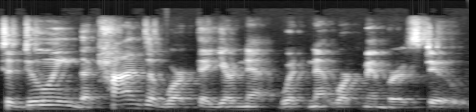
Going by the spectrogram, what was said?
to doing the kinds of work that your network, network members do.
